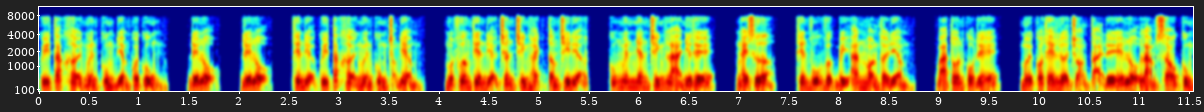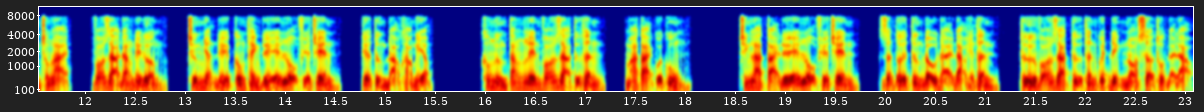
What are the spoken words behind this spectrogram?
quy tắc khởi nguyên cùng điểm cuối cùng, đế lộ đế lộ, thiên địa quy tắc khởi nguyên cùng trọng điểm, một phương thiên địa chân chính hạch tâm chi địa, cũng nguyên nhân chính là như thế. Ngày xưa, thiên vũ vực bị ăn mòn thời điểm, ba tôn cổ đế mới có thể lựa chọn tại đế lộ làm sau cùng chống lại, võ giả đang đế đường, chứng nhận đế công thành đế lộ phía trên, kia từng đạo khảo nghiệm không ngừng tăng lên võ giả tự thân, mà tại cuối cùng, chính là tại đế lộ phía trên, dẫn tới từng đầu đại đạo hiện thân, từ võ giả tự thân quyết định nó sở thuộc đại đạo.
